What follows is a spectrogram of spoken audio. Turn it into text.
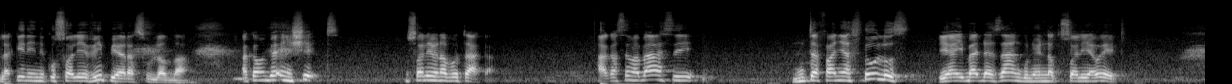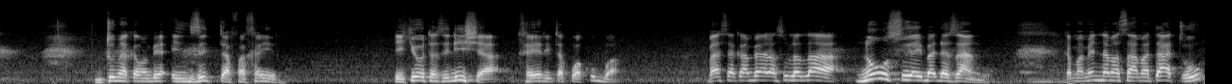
lakini nikuswalie vipi ya Rasulullah? Akamwambia in shit, mswalie unavyotaka. Akasema basi nitafanya thuluth ya ibada zangu ndio ninakuswalia wetu. tu. Mtume akamwambia inzita fa khair, ikiwa utazidisha khairi itakuwa kubwa. Basi akamwambia Rasulullah, nusu ya ibada zangu, kama nina masaa matatu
